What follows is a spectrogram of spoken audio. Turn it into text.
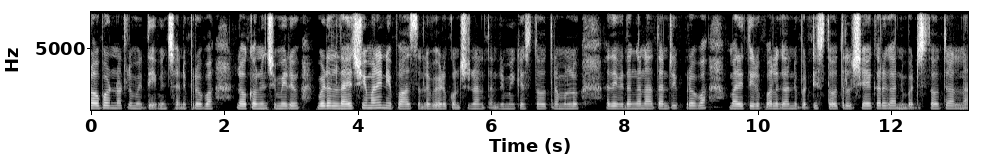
లోబడినట్లు మీరు దీవించండి ప్రభా. లోకం నుంచి మీరు విడుదల దయచేయమని నీ పాసనలో వేడుకొంచున్నాను తండ్రి. మీకే స్తోత్రములు. అదేవిధంగా నా తండ్రి ప్రభా మరి తిరుపతి గారిని బట్టి స్తోత్రాలు శేఖర్ గారిని బట్టి స్తోత్రాలు. నా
